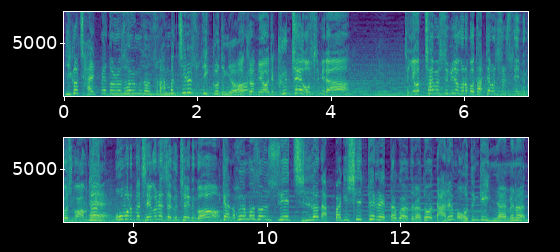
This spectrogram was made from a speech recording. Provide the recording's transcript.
이거 잘 빼돌려서 허문 선수를 한번 찌를 수도 있거든요. 어, 그럼요. 이제 근처에 없습니다. 자, 여차하면 수비적으로 뭐 다템을 쓸 수도 있는 것이고 아무튼 네. 오버는 다 제거했어요. 근처에 있는 거. 그러니까 허문 선수의 질럿 압박이 실패를 했다고 하더라도 나름 얻은 게 있냐면은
